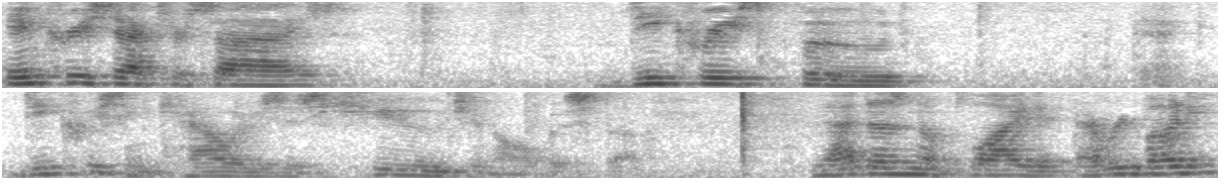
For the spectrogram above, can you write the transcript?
Increase exercise, decrease food. Decreasing calories is huge in all this stuff. That doesn't apply to everybody,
